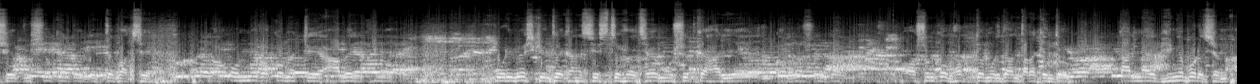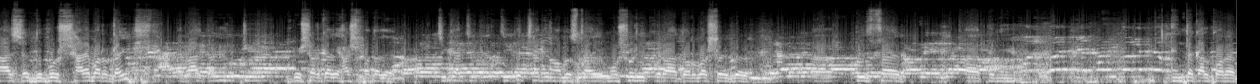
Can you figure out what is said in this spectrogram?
সেই দৃশ্য কিন্তু দেখতে পাচ্ছি। অন্যরকম একটি আবেগঘন পরিবেশ কিন্তু এখানে সৃষ্টি হয়েছে। মসজিদকে হারিয়ে দরবার শরীফে অসংখ্য ভক্ত মরিদান তারা কিন্তু কান্নায় ভেঙে পড়েছেন। আজ দুপুর সাড়ে বারোটায় রাজধানীর একটি বেসরকারি হাসপাতালে চিকিৎসাধীন অবস্থায় মসুরি খোরা দরবার শরীফের পীর সাহেব তিনি ইন্তেকাল করেন।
